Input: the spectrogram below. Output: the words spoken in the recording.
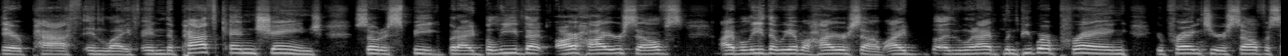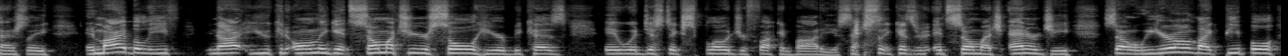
their path in life. And the path can change so to speak but i believe that our higher selves i believe that we have a higher self. I when i when people are praying you're praying to yourself essentially. In my belief you're not you can only get so much of your soul here because it would just explode your fucking body essentially because it's so much energy. So you're on like people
